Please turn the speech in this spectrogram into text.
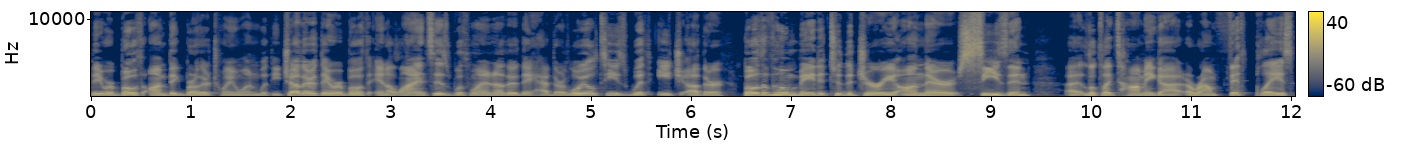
They were both on Big Brother 21 with each other. They were both in alliances with one another. They had their loyalties with each other, both of whom made it to the jury on their season. Uh, it looked like Tommy got around fifth place,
